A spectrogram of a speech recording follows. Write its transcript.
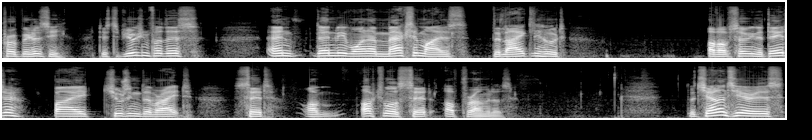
probability distribution for this, and then we want to maximize the likelihood of observing the data by choosing the right set, um, optimal set of parameters. The challenge here is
